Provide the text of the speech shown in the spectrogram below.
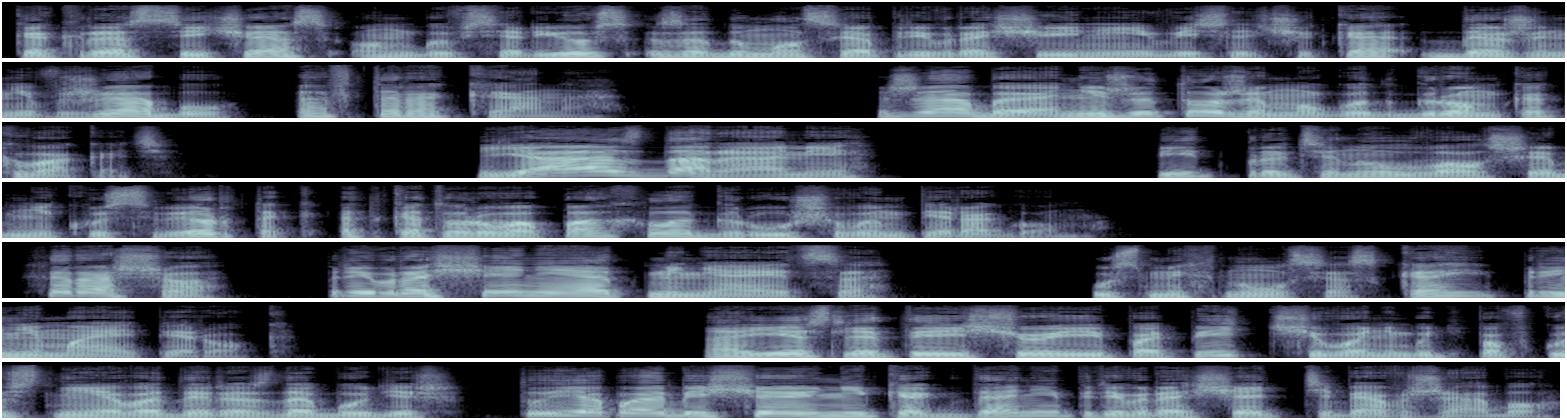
как раз сейчас он бы всерьез задумался о превращении весельчака даже не в жабу, а в таракана. Жабы, они же тоже могут громко квакать. «Я с дарами!» Пит протянул волшебнику сверток, от которого пахло грушевым пирогом. «Хорошо, превращение отменяется», — усмехнулся Скай, принимая пирог. «А если ты еще и попить чего-нибудь повкуснее воды раздобудешь, то я пообещаю никогда не превращать тебя в жабу».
